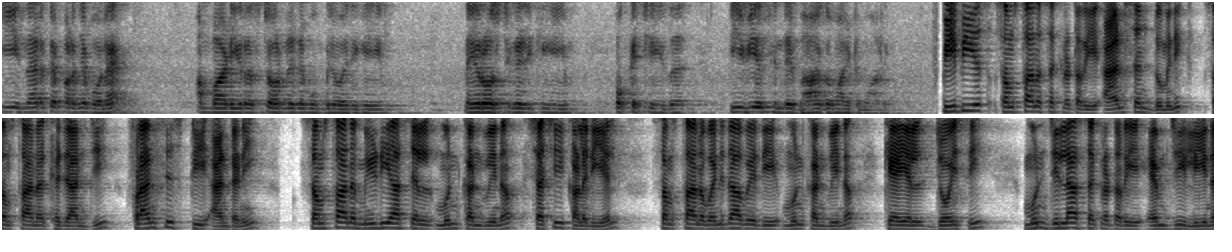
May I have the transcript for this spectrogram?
ഈ നേരത്തെ പറഞ്ഞ പോലെ അമ്പാടി റെസ്റ്റോറന്റിന്റെ മുമ്പിൽ വരികയും നെയ്റോസ്റ്റ് കഴിക്കുകയും ഒക്കെ ചെയ്ത് പി ബി എസിന്റെ ഭാഗമായിട്ട് മാറി. പി ബി എസ് സംസ്ഥാന സെക്രട്ടറി ആൻസൺ ഡൊമിനിക് സംസ്ഥാന ഖജാൻജി ഫ്രാൻസിസ് ടി ആന്റണി സംസ്ഥാന മീഡിയ സെൽ മുൻ കൺവീനർ ശശി കളരിയേൽ സംസ്ഥാന വനിതാവേദി മുൻ കൺവീനർ കെ എൽ ജോയ്സി മുൻ ജില്ലാ സെക്രട്ടറി എം ജി ലീന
